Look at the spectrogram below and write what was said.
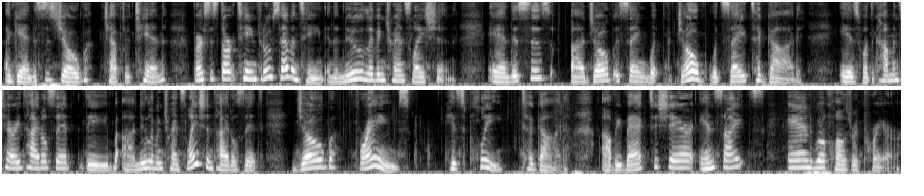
Again, this is Job chapter 10, verses 13 through 17 in the New Living Translation. And this is uh, Job is saying what Job would say to God is what the commentary titles it. The uh, New Living Translation titles it Job frames his plea to God. I'll be back to share insights and we'll close with prayer.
